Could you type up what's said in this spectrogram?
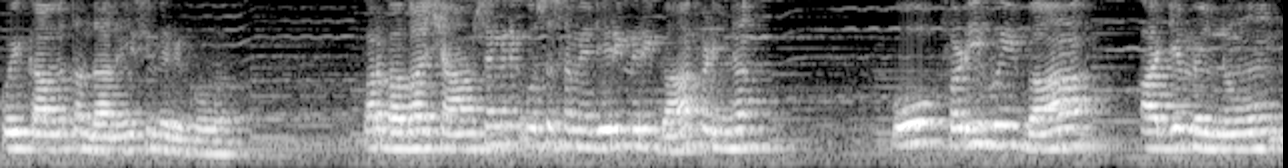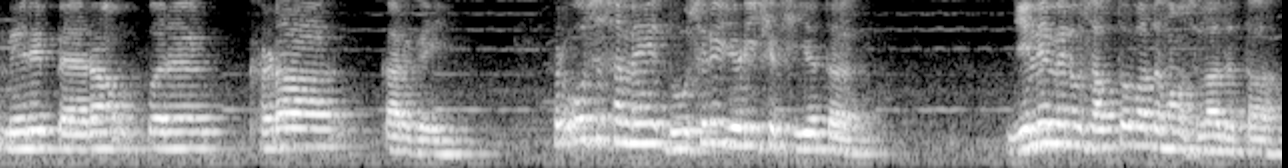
ਕੋਈ ਕੰਮ ਧੰਦਾ ਨਹੀਂ ਸੀ ਮੇਰੇ ਕੋਲ। ਪਰ ਬਾਬਾ ਸ਼ਾਮ ਸਿੰਘ ਨੇ ਉਸ ਸਮੇਂ ਜਿਹੜੀ ਮੇਰੀ ਬਾਹ ਫੜੀ ਨਾ, ਉਹ ਫੜੀ ਹੋਈ ਬਾਹ ਅੱਜ ਮੈਨੂੰ ਮੇਰੇ ਪੈਰਾਂ ਉੱਪਰ ਖੜਾ ਕਰ ਗਈ। ਫਿਰ ਉਸ ਸਮੇਂ ਦੂਸਰੀ ਜਿਹੜੀ ਸ਼ਖਸੀਅਤ ਜਿਨੇ ਮੈਨੂੰ ਸਭ ਤੋਂ ਵੱਧ ਹੌਸਲਾ ਦਿੱਤਾ।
